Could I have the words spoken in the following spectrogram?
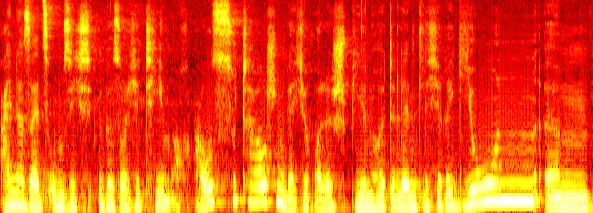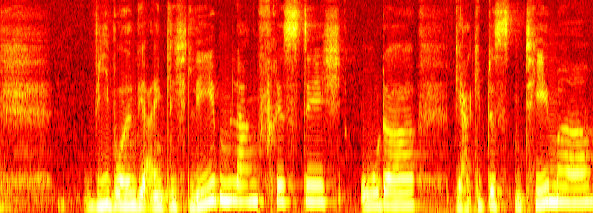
einerseits um sich über solche Themen auch auszutauschen, welche Rolle spielen heute ländliche Regionen, ähm, wie wollen wir eigentlich leben langfristig oder ja, gibt es ein Thema,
